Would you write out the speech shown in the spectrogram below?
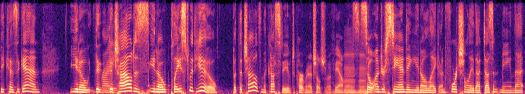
because again you know the, the child is you know placed with you but the child's in the custody of department of children and families. So understanding you know like unfortunately that doesn't mean that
